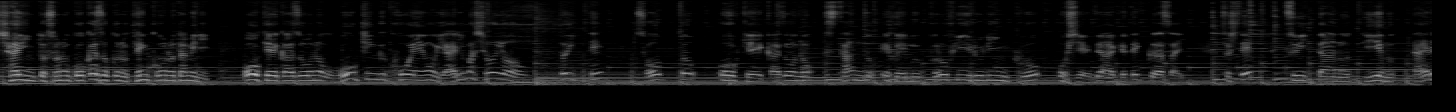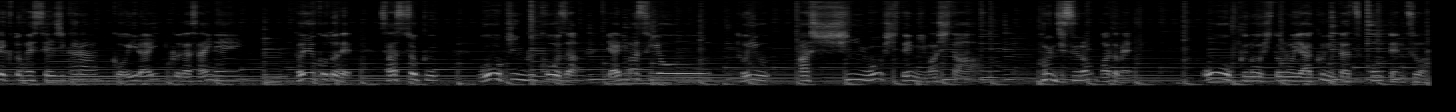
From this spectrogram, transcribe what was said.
社員とそのご家族の健康のために OK 画像のウォーキング講演をやりましょうよと言ってそっと OK 画像のスタンド FM プロフィールリンクを教えてあげてください。そして Twitter の DM、ダイレクトメッセージからご依頼くださいね。ということで、早速、ウォーキング講座やりますよという発信をしてみました。本日のまとめ。多くの人の役に立つコンテンツは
